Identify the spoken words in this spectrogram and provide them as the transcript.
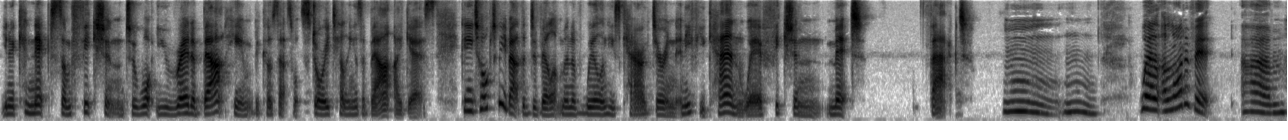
you know connect some fiction to what you read about him because that's what storytelling is about i guess can you talk to me about the development of will and his character and, and if you can where fiction met fact mm, mm. Well, a lot of it. Um,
